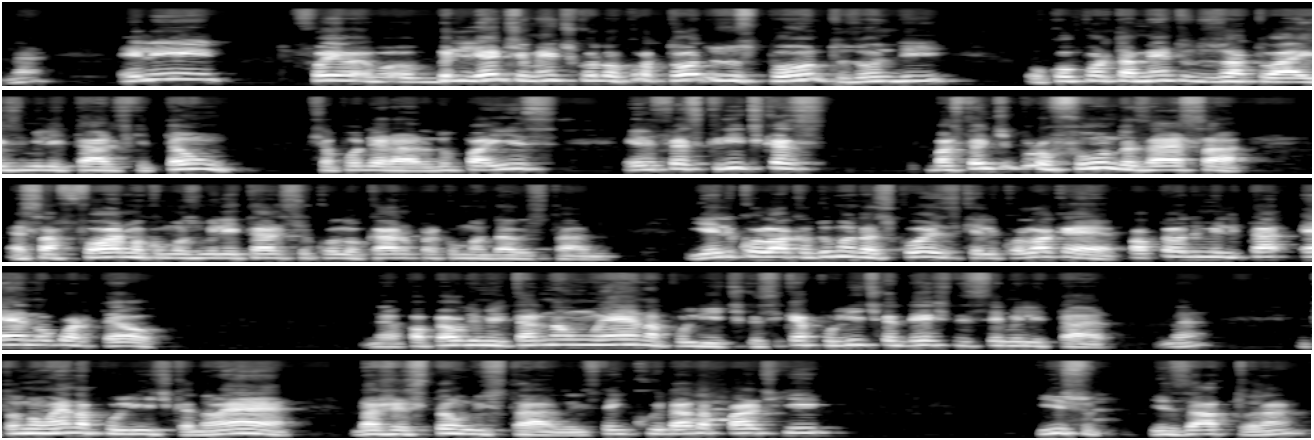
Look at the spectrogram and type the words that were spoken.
né? Ele foi brilhantemente colocou todos os pontos onde o comportamento dos atuais militares que estão se apoderaram do país, ele fez críticas bastante profundas a essa, essa forma como os militares se colocaram para comandar o Estado. E ele coloca, de uma das coisas que ele coloca é: papel do militar é no quartel. Né? O papel do militar não é na política. Se quer política, deixa de ser militar. Né? Então não é na política, não é da gestão do Estado. Eles têm que cuidar da parte que. Isso, exato, né?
